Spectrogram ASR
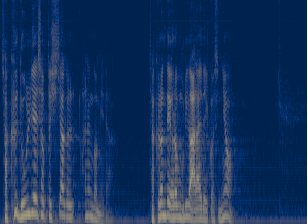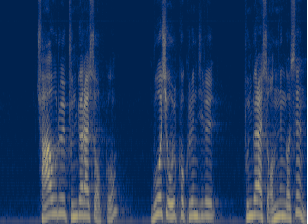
자, 그 논리에서부터 시작을 하는 겁니다. 자, 그런데 여러분 우리가 알아야 될 것은요. 좌우를 분별할 수 없고 무엇이 옳고 그른지를 분별할 수 없는 것은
